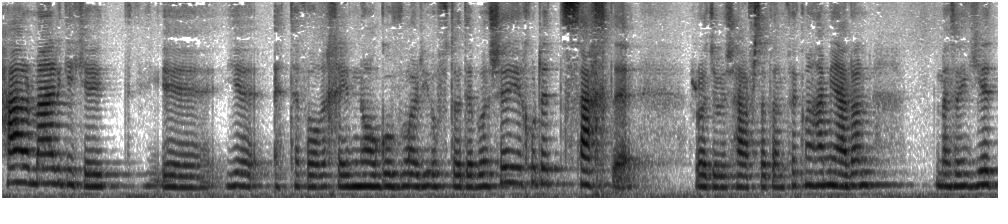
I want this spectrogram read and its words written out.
هر مرگی که یه اتفاق خیلی ناگواری افتاده باشه یه خود سخته راجبش حرف زدن. فکر کنم همین الان مثلا یه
